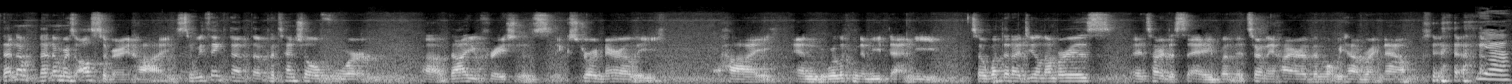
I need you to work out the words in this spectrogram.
That, num- that number is also very high. So we think that the potential for uh, value creation is extraordinarily high, and we're looking to meet that need. So, what that ideal number is, it's hard to say, but it's certainly higher than what we have right now. yeah,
